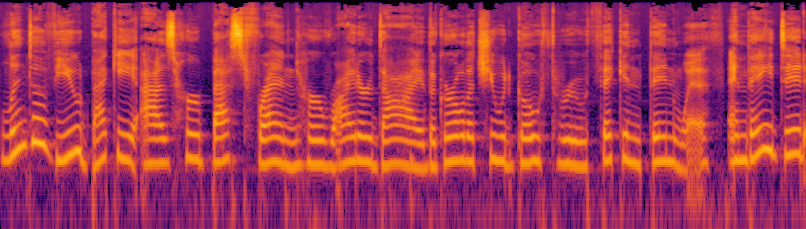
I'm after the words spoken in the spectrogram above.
Linda viewed Becky as her best friend, her ride or die, the girl that she would go through thick and thin with. And they did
